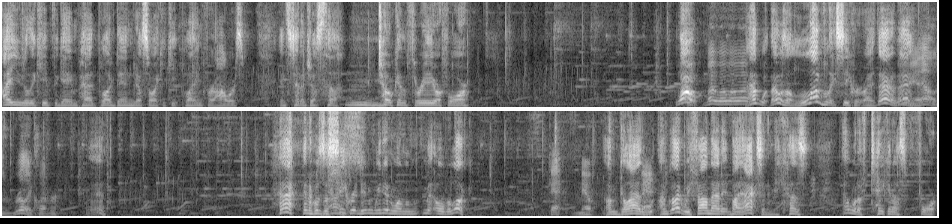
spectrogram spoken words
I usually keep the gamepad plugged in just so I can keep playing for hours, instead of just the mm. token three or four. Whoa! Whoa, whoa, whoa, whoa. That, that was a lovely secret right there. Oh, yeah, that was really clever. man. Ha, and it was a secret didn't we didn't want to overlook. Okay. Nope. I'm glad. I'm glad we found that by accident because that would have taken us forever.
